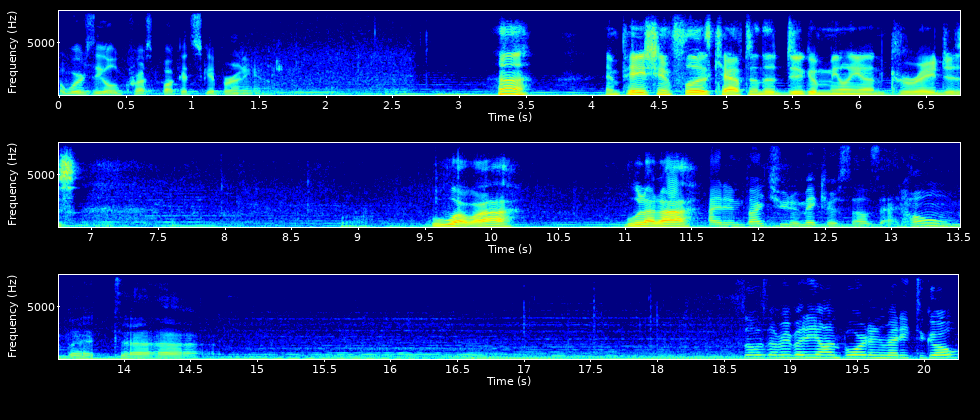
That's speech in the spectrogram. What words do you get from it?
Where's the old crust bucket skipper anyhow? Huh. Impatient Fliss is captain the Duke of Milan Courageous. Ooh la la. Ooh la la. I'd invite you to make yourselves at home, but uh... So is everybody on board and ready to go?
